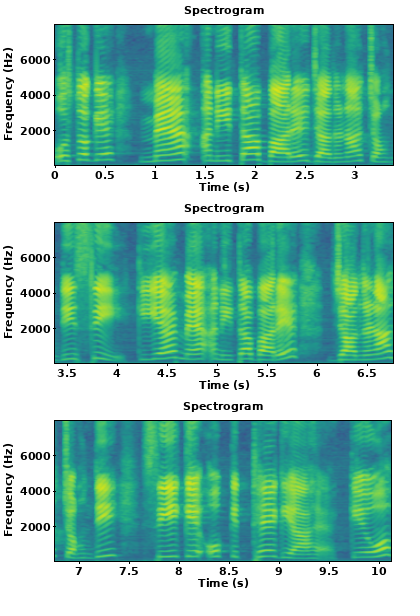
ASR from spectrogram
ਉਸ ਤੋਂ ਅੱਗੇ ਮੈਂ ਅਨੀਤਾ ਬਾਰੇ ਜਾਣਨਾ ਚਾਹੁੰਦੀ ਸੀ। ਕੀ ਹੈ ਮੈਂ ਅਨੀਤਾ ਬਾਰੇ ਜਾਣਨਾ ਚਾਹੁੰਦੀ ਸੀ ਕਿ ਉਹ ਕਿੱਥੇ ਗਿਆ ਹੈ? ਕਿ ਉਹ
